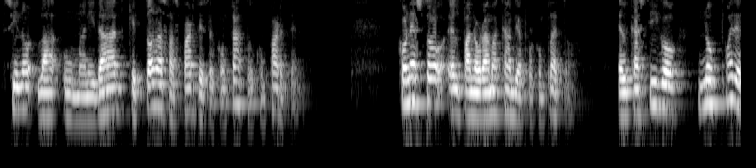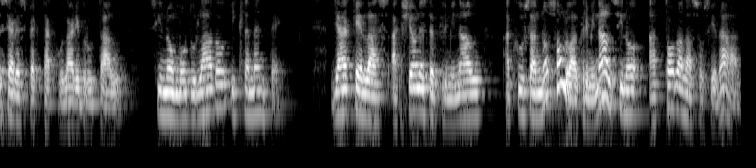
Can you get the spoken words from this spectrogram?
sino la humanidad que todas las partes del contrato comparten. Con esto el panorama cambia por completo. El castigo no puede ser espectacular y brutal, sino modulado y clemente, ya que las acciones del criminal acusan no solo al criminal, sino a toda la sociedad.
